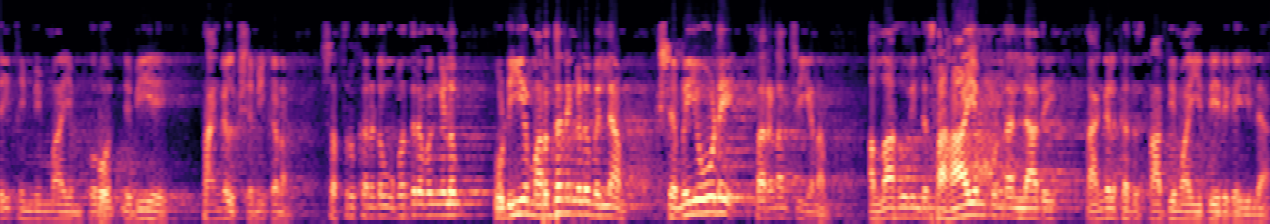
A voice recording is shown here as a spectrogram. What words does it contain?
ളൈഖിൻ മിമ്മാ യംകുറൂൻ നബിയെ താങ്കൾ ക്ഷമിക്കണം. ശത്രുക്കളുടെ ഉപദ്രവങ്ങളും കൊടിയ മർദ്ദനങ്ങളുമെല്ലാം ക്ഷമയോടെ തരണം ചെയ്യണം. അള്ളാഹുവിന്റെ സഹായം കൊണ്ടല്ലാതെ താങ്കൾക്കത് സാധ്യമായി തീരുകയില്ല.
